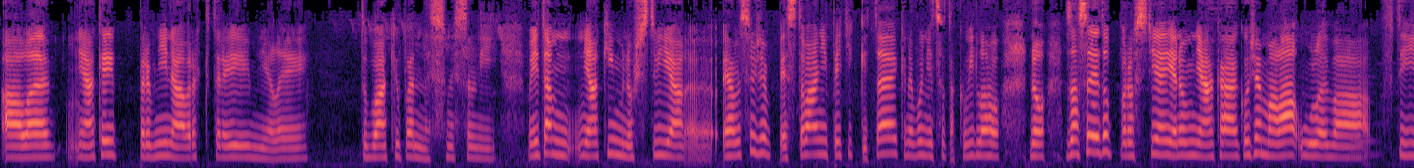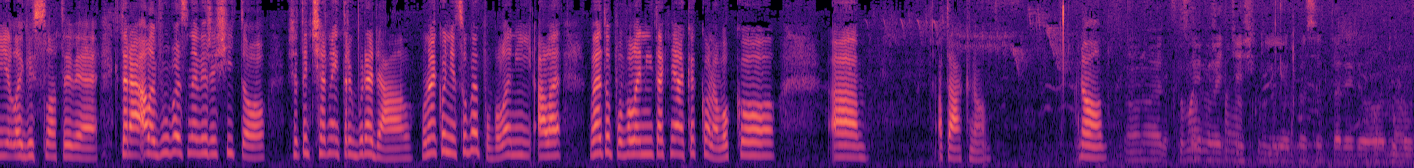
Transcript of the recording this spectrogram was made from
ale nějaký první návrh, který měli, to bylo nějaký úplně nesmyslný. Oni tam nějaký množství, já, já myslím, že pěstování pěti kytek nebo něco takového. No zase je to prostě jenom nějaká jakože malá úleva v té legislativě, která ale vůbec nevyřeší to, že ten černý trh bude dál. Ono jako něco bude povolený, ale bude to povolený tak nějak jako na oko a, a tak no. No. No, no, je to takové těžký, jako se tady dohodnout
